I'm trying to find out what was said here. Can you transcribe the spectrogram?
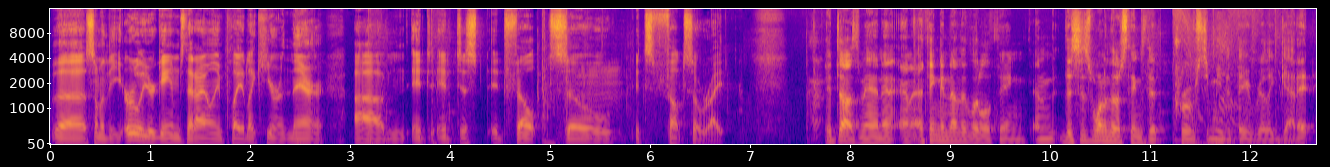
the some of the earlier games that I only played like here and there. Um, it it just it felt so it's felt so right. It does, man. And, and I think another little thing, and this is one of those things that proves to me that they really get it,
